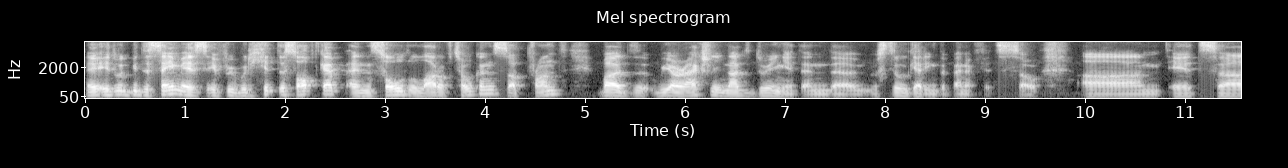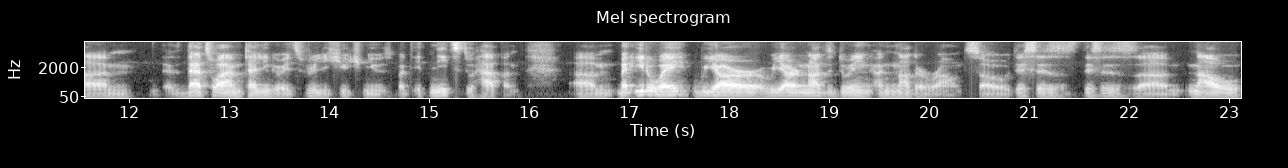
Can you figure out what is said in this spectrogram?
it would be the same as if we would hit the soft cap and sold a lot of tokens up front but we are actually not doing it and uh, we're still getting the benefits. So um, it's um, that's why i'm telling you it's really huge news but it needs to happen. Um, but either way we are we are not doing another round. So this is this is uh, now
